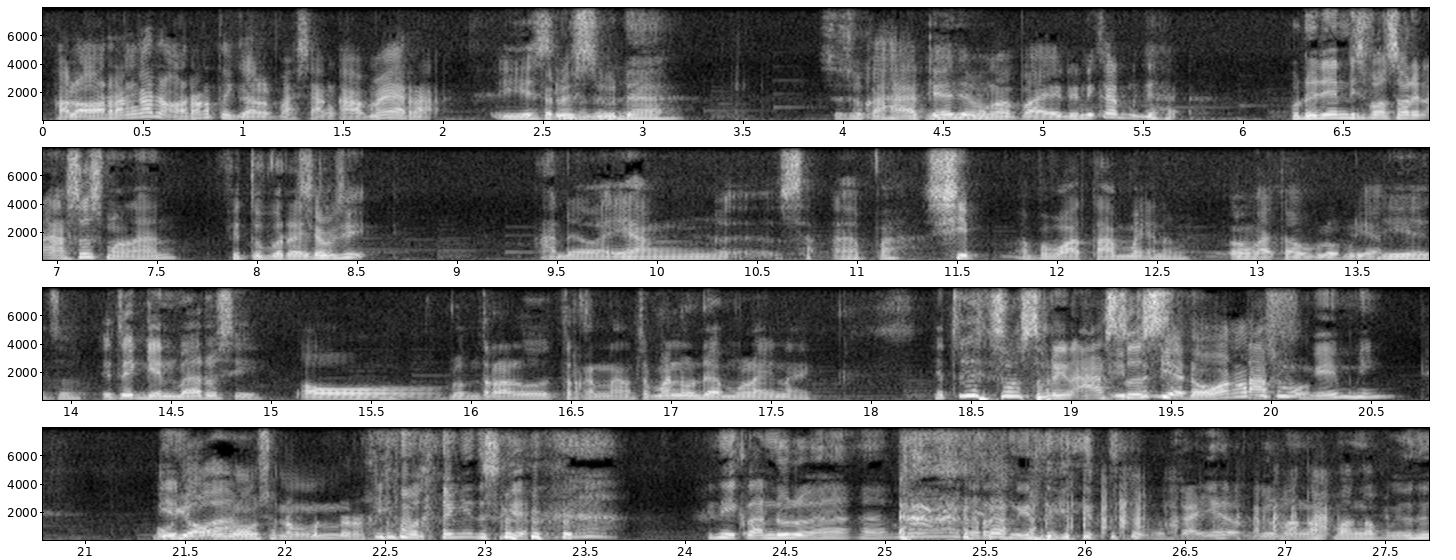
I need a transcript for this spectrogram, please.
Kalau orang kan orang tinggal pasang kamera, Iya sih, terus bener. sudah sesuka hati aja mau ngapain. Ini kan enggak. Udah dia yang disponsorin Asus malahan VTuber itu. Siapa sih? Ada yang apa? Ship apa Watame namanya. Oh nggak tahu belum lihat. Iya itu. Itu gen baru sih. Oh, Belum terlalu terkenal, cuman udah mulai naik. Itu disponsorin Asus. Itu dia doang apa semua? gaming. oh Dia ya doang. Allah senang bener. Iya makanya terus kayak ini iklan dulu ah, wah, keren gitu gitu mukanya belum mangap-mangap gitu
